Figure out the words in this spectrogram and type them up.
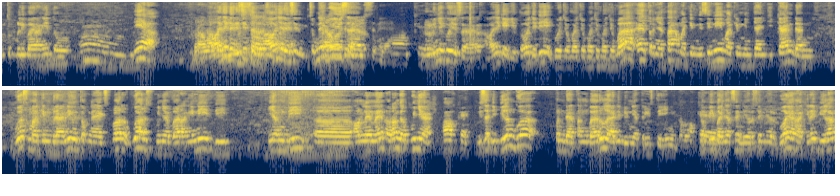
untuk beli barang itu. Hmm, iya. awalnya dari situ awalnya dari situ sebenarnya gue Berawal user ya. Oke. dulunya gue user awalnya kayak gitu jadi gue coba coba coba coba eh ternyata makin ke sini makin menjanjikan dan gue semakin berani untuk nge-explore gue harus punya barang ini di yang di eh, online lain orang nggak punya Oke. bisa dibilang gue pendatang baru lah di dunia thrifting gitu Oke. tapi banyak senior senior gue yang akhirnya bilang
